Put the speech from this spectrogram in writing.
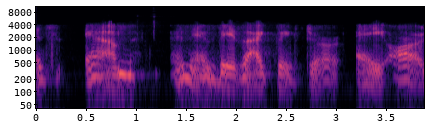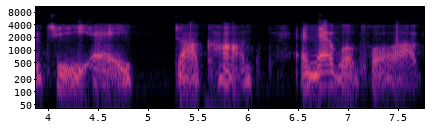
It's M and then V like Victor, A R G A dot com. And that will pull up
